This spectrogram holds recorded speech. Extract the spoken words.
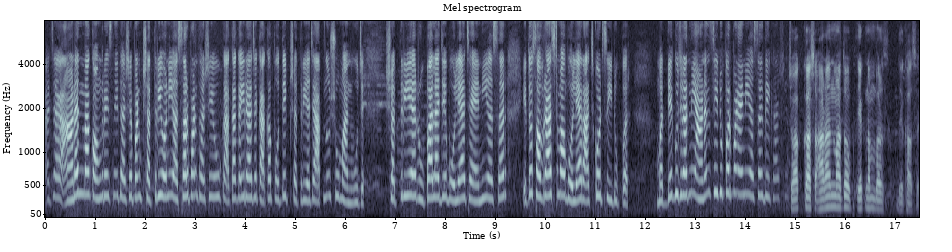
અચ્છા, આણંદમાં કોંગ્રેસની થશે, પણ ક્ષત્રિયોની અસર પણ થશે એવું કાકા કહી રહ્યા છે. કાકા પોતે ક્ષત્રિય છે. આપનું શું માનવું છે? ક્ષત્રિય રૂપાલા જે બોલ્યા છે, એની અસર એ તો સૌરાષ્ટ્રમાં બોલ્યા, રાજકોટ સીટ ઉપર. મધ્ય ગુજરાતની આણંદ સીટ ઉપર પણ એની અસર દેખાશે? ચોક્કસ, આણંદમાં તો એક નંબર દેખાશે.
